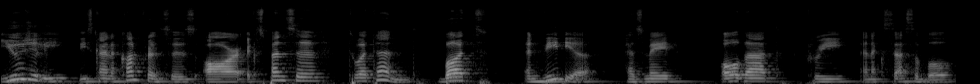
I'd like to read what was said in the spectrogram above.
Usually, these kind of conferences are expensive to attend, but NVIDIA has made all that free and accessible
